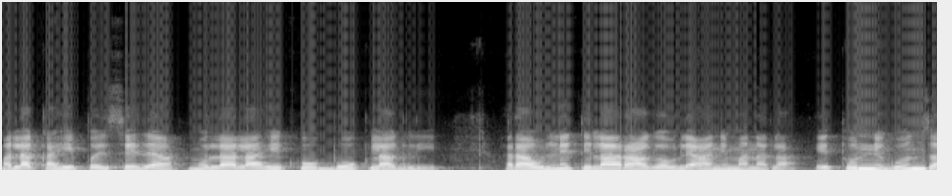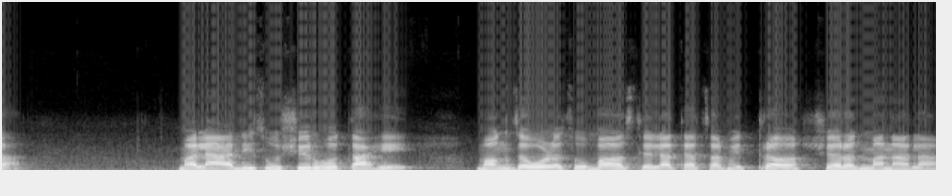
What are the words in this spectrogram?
मला काही पैसे द्या. मुलालाही खूप भूक लागली. " राहुलने तिला रागवले आणि म्हणाला, येथून निघून जा. मला आधीच उशीर होत आहे. " मग जवळच उभा असलेला त्याचा मित्र शरद म्हणाला,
